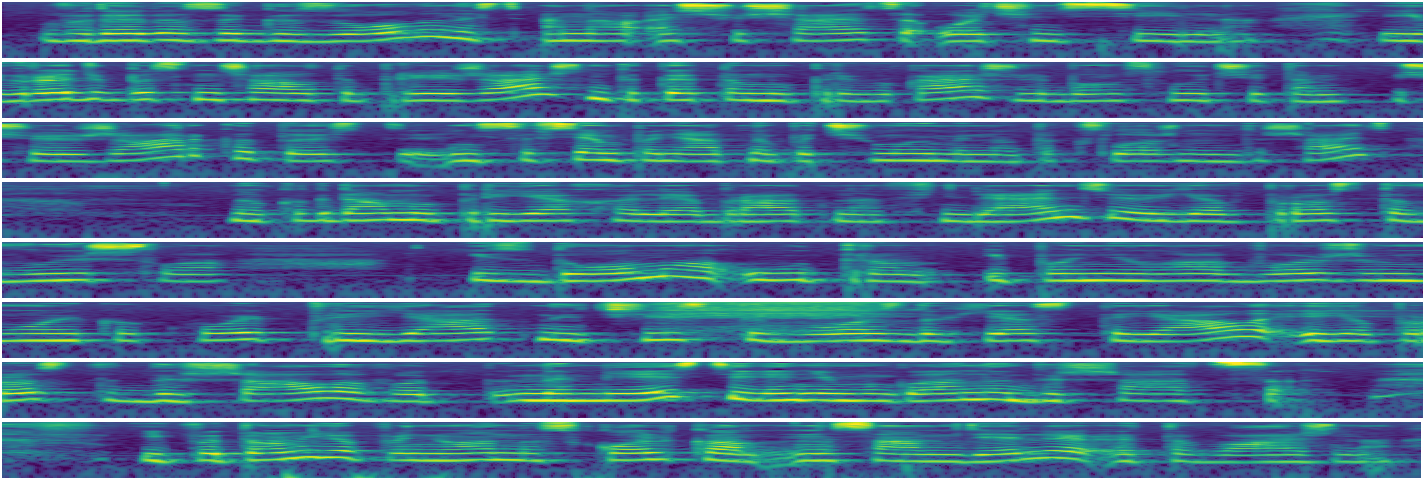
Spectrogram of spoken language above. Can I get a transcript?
вот эта загазованность, она ощущается очень сильно. И вроде бы сначала ты приезжаешь, но ты к этому привыкаешь, в любом случае там еще и жарко, то есть не совсем понятно, почему именно так сложно дышать. Но когда мы приехали обратно в Финляндию, я просто вышла из дома утром и поняла, боже мой, какой приятный чистый воздух. Я стояла, и я просто дышала вот на месте, я не могла надышаться. И потом я поняла, насколько на самом деле это важно.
